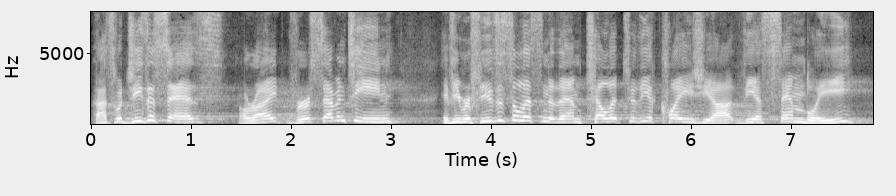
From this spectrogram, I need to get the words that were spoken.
That's what Jesus says, all right? Verse 17 if he refuses to listen to them, tell it to the ecclesia, the assembly,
